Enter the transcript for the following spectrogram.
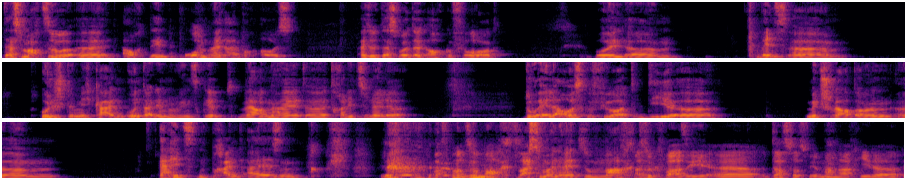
das macht so äh, auch den Orden halt einfach aus. Also das wird halt auch gefördert. Und ähm, wenn es ähm, Unstimmigkeiten unter den Marines gibt, werden halt äh, traditionelle Duelle ausgeführt, die äh, mit Schwertern, ähm, erhitzten Brandeisen, Was man so macht. was man halt so macht. Also quasi äh, das, was wir immer nach jeder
